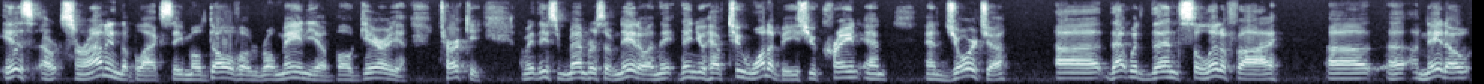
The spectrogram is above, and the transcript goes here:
is uh, surrounding the Black Sea, Moldova, Romania, Bulgaria, Turkey. I mean, these are members of NATO, and they, then you have two wannabes, Ukraine and and Georgia, uh, that would then solidify uh, uh, NATO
